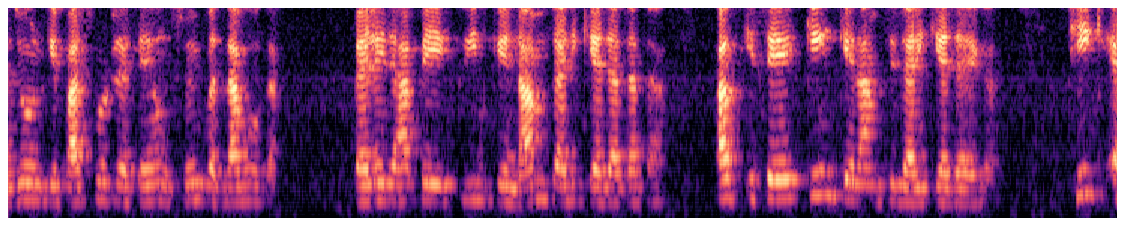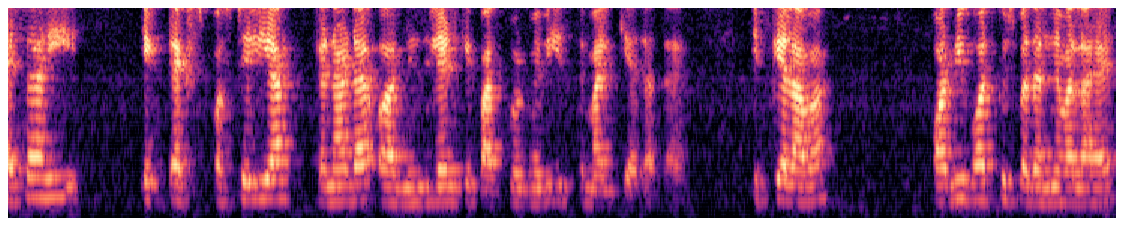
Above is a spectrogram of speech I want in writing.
जो उनके पासपोर्ट रहते हैं, उसमें भी बदलाव होगा। पहले जहाँ पे क्वीन के नाम जारी किया जाता था, अब इसे किंग के नाम से जारी किया जाएगा। ठीक ऐसा ही एक टेक्स्ट ऑस्ट्रेलिया कनाडा और न्यूजीलैंड के पासपोर्ट में भी इस्तेमाल किया जाता है। इसके अलावा और भी बहुत कुछ बदलने वाला है।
